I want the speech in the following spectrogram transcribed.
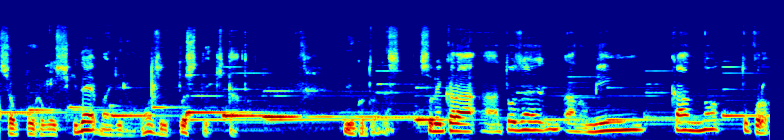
ショップ方式で、まあ、議論をずっとしてきたと。いうことです。それから、当然、あの民間のところ、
